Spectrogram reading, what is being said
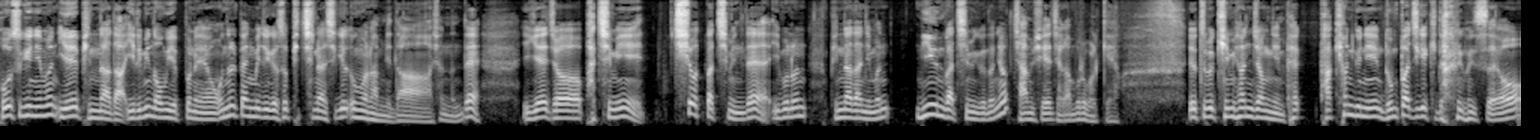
보수기님은 예 빛나다. 이름이 너무 예쁘네요. 오늘 백뮤직에서 빛이 나시길 응원합니다. 하셨는데 이게 저 받침이 치옷 받침인데 이분은 빛나다님은 니은 받침이거든요. 잠시 후에 제가 물어볼게요. 유튜브 김현정님, 백, 박현규님 눈 빠지게 기다리고 있어요.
